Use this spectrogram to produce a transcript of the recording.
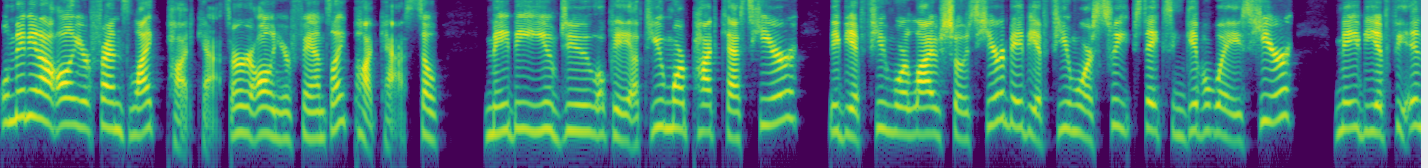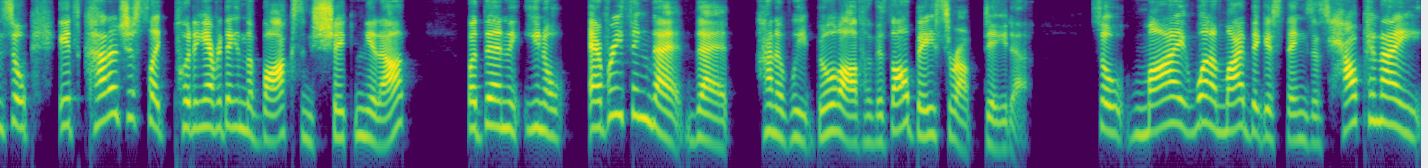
well, maybe not all your friends like podcasts or all your fans like podcasts. So Maybe you do, okay, a few more podcasts here, maybe a few more live shows here, maybe a few more sweepstakes and giveaways here, maybe a few. And so it's kind of just like putting everything in the box and shaking it up. But then, you know, everything that that kind of we build off of is all based around data. So my one of my biggest things is how can I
